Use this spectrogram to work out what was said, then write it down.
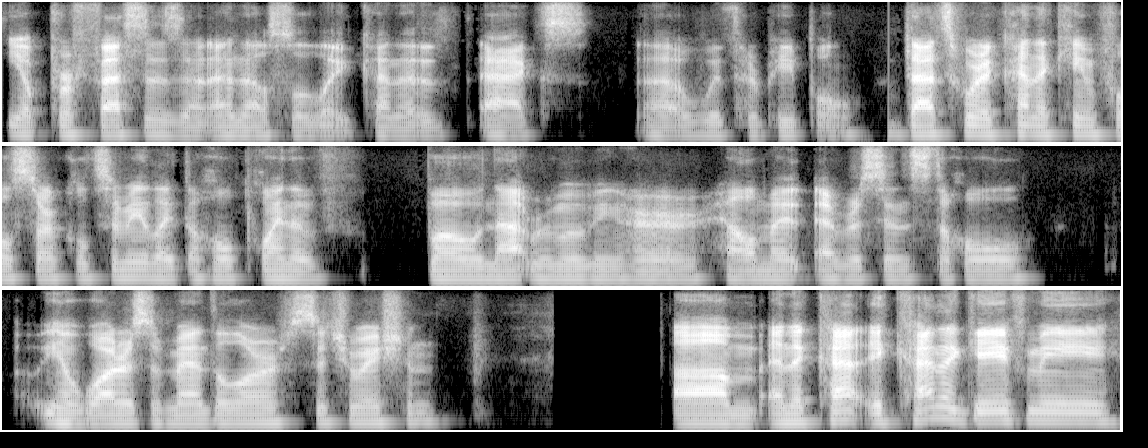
you know, professes and, and also like kind of acts uh, with her people. That's where it kind of came full circle to me. Like the whole point of Bo not removing her helmet ever since the whole, you know, Waters of Mandalore situation. Um, and it kind it kind of gave me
